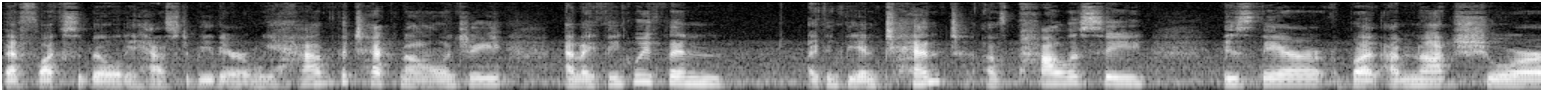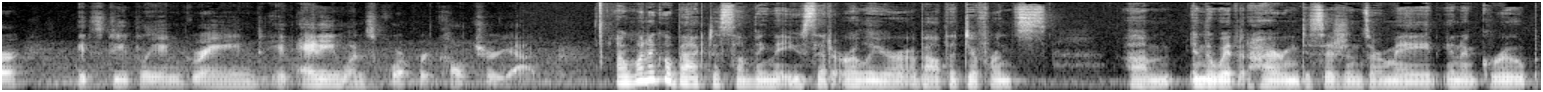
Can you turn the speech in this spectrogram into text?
That flexibility has to be there. And we have the technology, and I think we've been, I think the intent of policy is there, but I'm not sure it's deeply ingrained in anyone's corporate culture yet. I want to go back to something that you said earlier about the difference um, in the way that hiring decisions are made in a group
